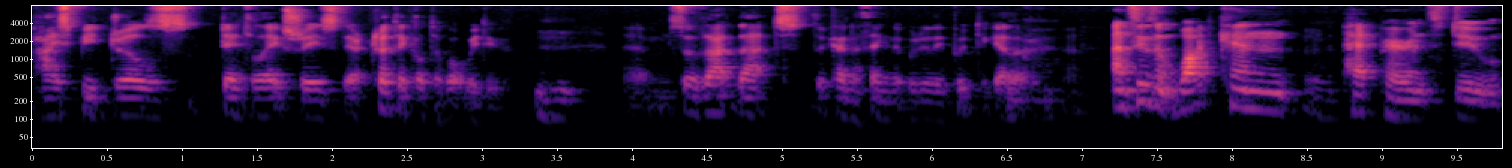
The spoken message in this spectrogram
high speed drills, dental X rays, they're critical to what we do. Mhm. Um, so that that's the kind of thing that we really put together. And Susan, what can pet parents do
